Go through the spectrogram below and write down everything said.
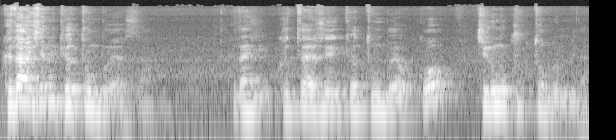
그 당시는 교통부였어. 그 당시 그 당시는 교통부였고 지금은 국토부입니다.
